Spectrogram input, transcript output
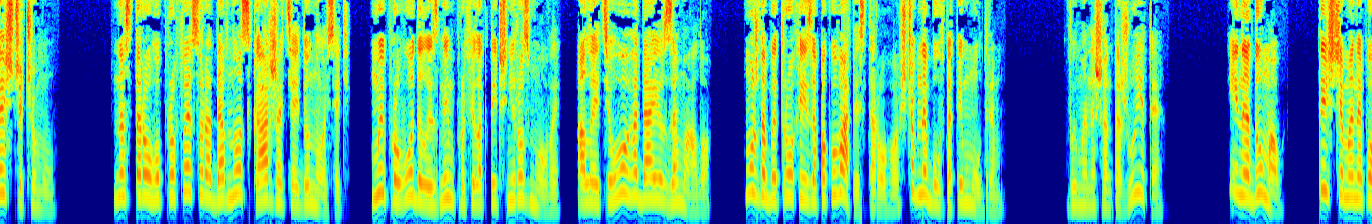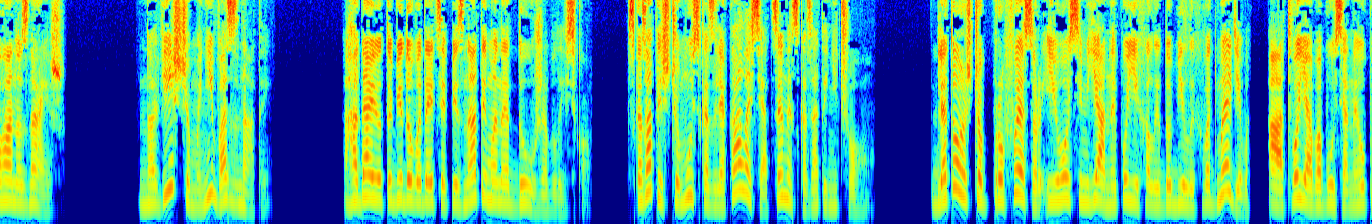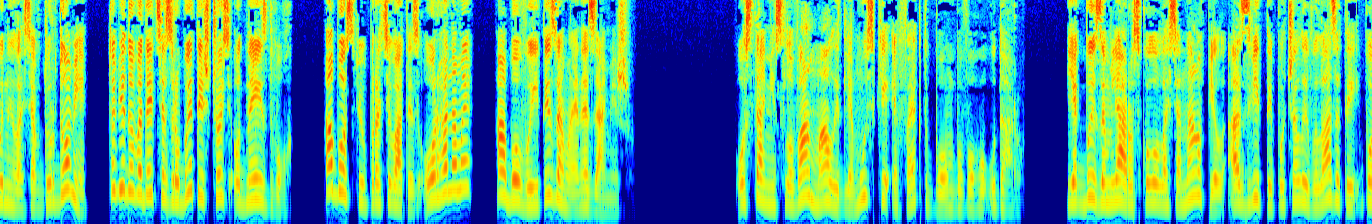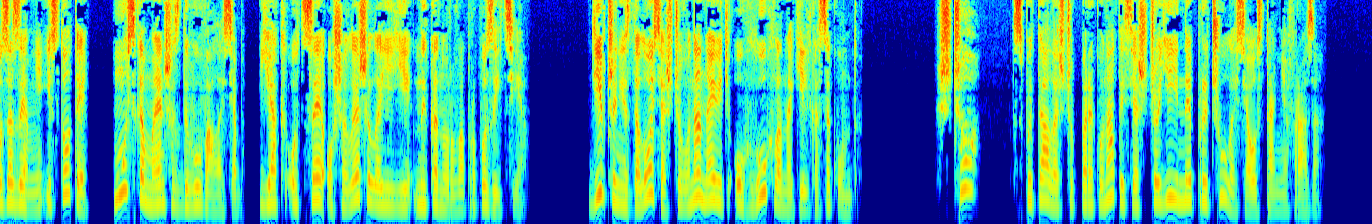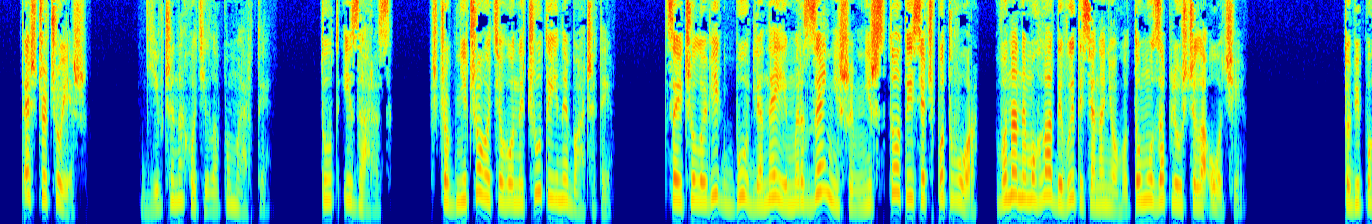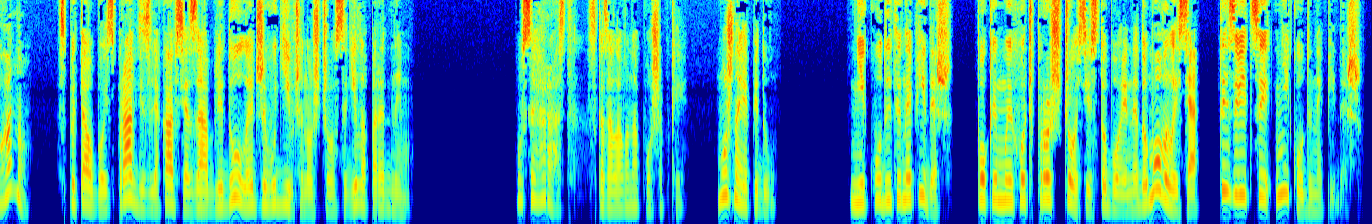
це ще чому? На старого професора давно скаржаться й доносять. Ми проводили з ним профілактичні розмови, але цього, гадаю, замало. Можна би трохи й запакувати старого, щоб не був таким мудрим. Ви мене шантажуєте? І не думав. Ти ще мене погано знаєш. Навіщо мені вас знати? Гадаю, тобі доведеться пізнати мене дуже близько. Сказати, що Муська злякалася, це не сказати нічого. Для того, щоб професор і його сім'я не поїхали до білих ведмедів, а твоя бабуся не опинилася в дурдомі, тобі доведеться зробити щось одне із двох або співпрацювати з органами, або вийти за мене заміж. Останні слова мали для Муськи ефект бомбового удару. Якби земля розкололася навпіл, а звідти почали вилазити позаземні істоти, Муська менше здивувалася б, як оце ошелешила її Никанорова пропозиція. Дівчині здалося, що вона навіть оглухла на кілька секунд. Що? спитала, щоб переконатися, що їй не причулася остання фраза. Те, що чуєш. Дівчина хотіла померти. Тут і зараз, щоб нічого цього не чути і не бачити. Цей чоловік був для неї мерзеннішим, ніж сто тисяч потвор. Вона не могла дивитися на нього, тому заплющила очі. Тобі погано? Спитав, бо й справді злякався за бліду ледь живу дівчину, що сиділа перед ним. Усе гаразд, сказала вона пошепки. Можна я піду? Нікуди ти не підеш. Поки ми хоч про щось із тобою не домовилися, ти звідси нікуди не підеш.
